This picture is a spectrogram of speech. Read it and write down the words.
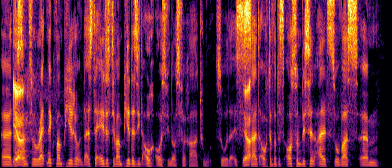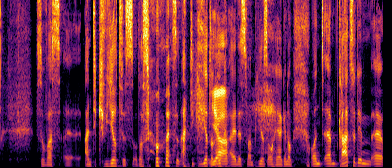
Äh, das ja. sind so Redneck-Vampire und da ist der älteste Vampir, der sieht auch aus wie Nosferatu. So, da ist ja. es halt auch, da wird es auch so ein bisschen als sowas, ähm, sowas äh, Antiquiertes oder so, also ein antiquierter ja. Look eines Vampirs auch hergenommen. Und ähm, gerade zu dem, äh,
